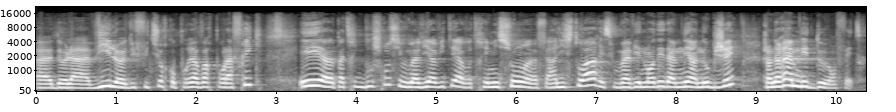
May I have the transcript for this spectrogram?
de la ville du futur qu'on pourrait avoir pour l'Afrique. Et Patrick Boucheron, si vous m'aviez invité à votre émission faire l'histoire, et si vous m'aviez demandé d'amener un objet, j'en aurais amené deux en fait.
